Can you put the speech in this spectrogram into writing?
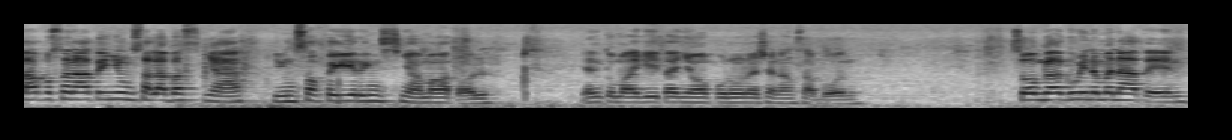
Natapos na natin yung sa labas niya, yung sa fairings niya mga tol. Yan kung makikita nyo, puno na siya ng sabon. So ang gagawin naman natin,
